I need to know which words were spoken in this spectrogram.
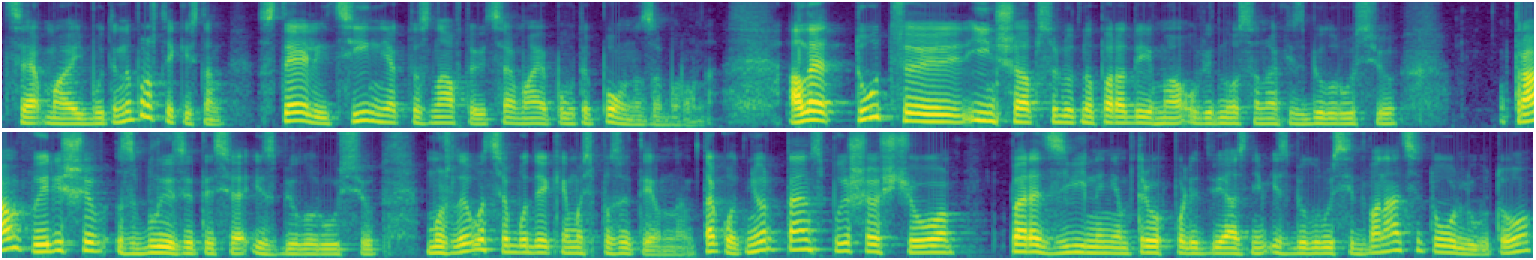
це мають бути не просто якісь там стелі, ціни, як то з нафтою, це має бути повна заборона. Але тут е, інша абсолютно парадигма у відносинах із Білорусією. Трамп вирішив зблизитися із Білоруссю. Можливо, це буде якимось позитивним. Так от, Нью-Йорк Таймс пише, що перед звільненням трьох політв'язнів із Білорусі 12 лютого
